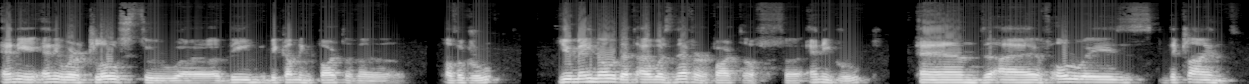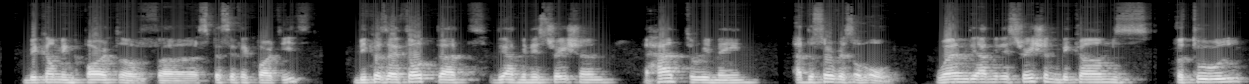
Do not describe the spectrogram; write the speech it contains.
any anywhere close to uh, being becoming part of a of a group. You may know that I was never part of uh, any group, and I've always declined becoming part of uh, specific parties because I thought that the administration had to remain at the service of all. When the administration becomes a tool,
